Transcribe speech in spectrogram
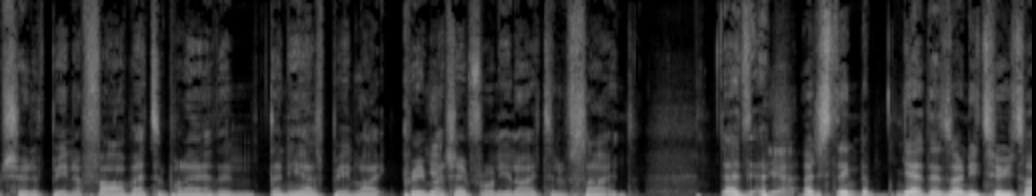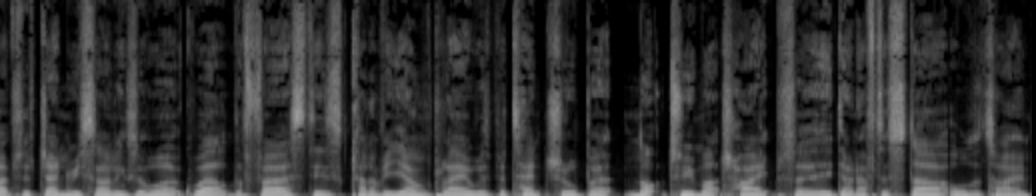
should have been a far better player than, than he has been. Like pretty much everyone United have signed. I, yeah. I just think that yeah, there's only two types of January signings that work well. The first is kind of a young player with potential, but not too much hype, so they don't have to start all the time.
